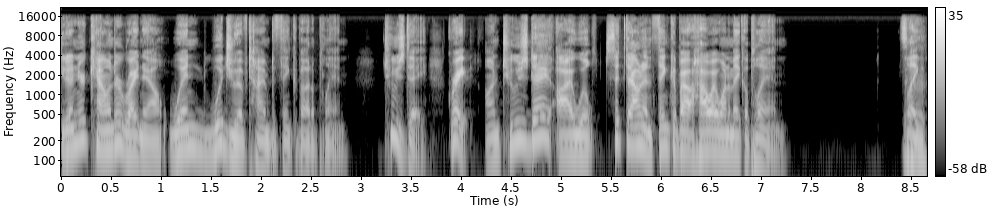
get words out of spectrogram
get on your calendar right now. When would you have time to think about a plan? Tuesday. Great. On Tuesday, I will sit down and think about how I want to make a plan. It's like Mhm.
